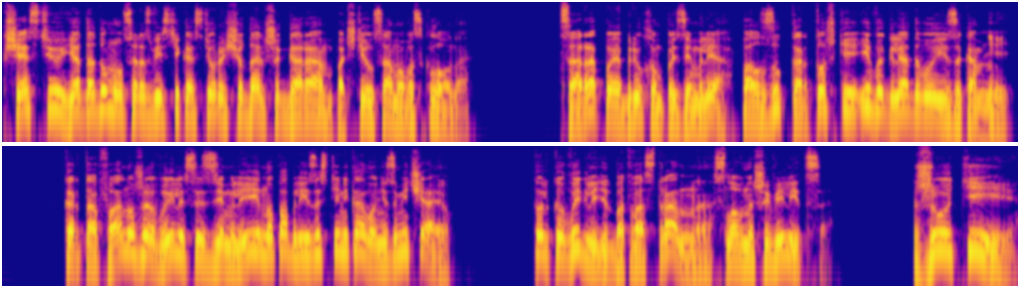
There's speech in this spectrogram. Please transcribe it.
К счастью, я додумался развести костер еще дальше к горам, почти у самого склона. Царапая брюхом по земле, ползу к картошке и выглядываю из-за камней. Картофан уже вылез из земли, но поблизости никого не замечаю. Только выглядит ботва странно, словно шевелится. Жуки!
